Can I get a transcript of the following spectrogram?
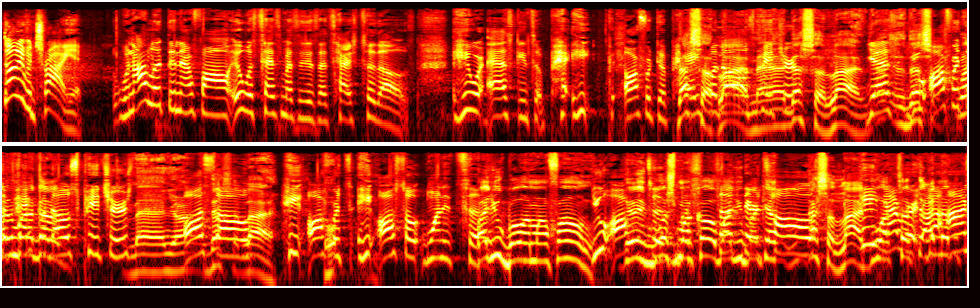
Don't even try it. When I looked in that phone, it was text messages attached to those. He were asking to pay. He offered to pay for those pictures. That's a for lie, man. pictures. That's a lie. Yes, That- that's- you offered Why- to pay for gotta- those pictures. Man, Your Honor, also, that's a lie. he offered. He also wanted to. Why you blowing my phone? You offered Hey, to What's my code? Why you breaking? toes. That's a lie. He Do I never- touch? I never Honor.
